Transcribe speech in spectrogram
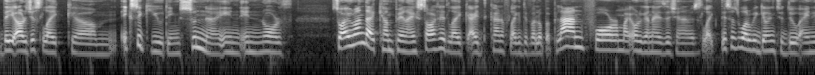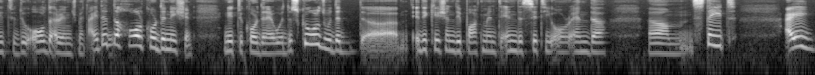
they are just like um, executing sunnah in, in North. So I ran that campaign. I started like, I kind of like develop a plan for my organization. I was like, this is what we're going to do. I need to do all the arrangement. I did the whole coordination. You need to coordinate with the schools, with the uh, education department in the city or in the um, state. I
